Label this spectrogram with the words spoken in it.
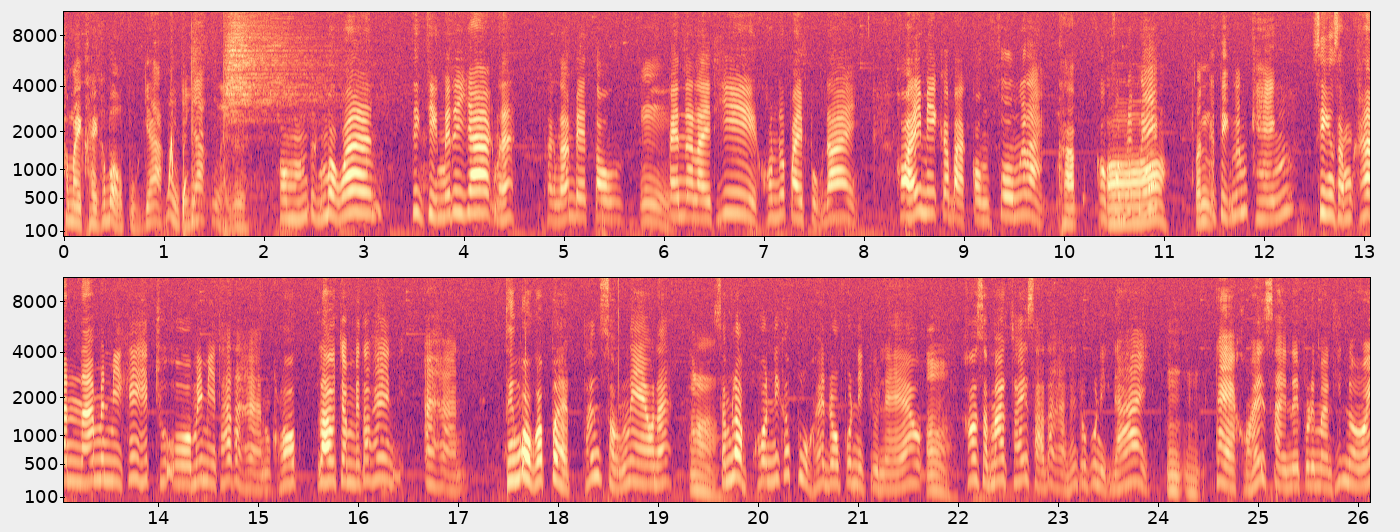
ทำไมใครเขาบอกว่าปลูกยากไม่เห็นจะยากตรงไหนเลย ผมถึงบอกว่าจริงๆ ไม่ได้ยากนะผักน้ำเบตงอืม เป็นอะไรที่คนทั่วไปปลูกได้ ขอให้มีกระบะกล่องโฟมก็ได้ ครับกล่องโฟมเล็ก ๆ เป็น กระติกน้ำแข็ง สิ่งสำคัญนะมันมีแค่ H2O ไม่มีธาตุอาหารครบ เราจำเป็นต้องให้อาหาร ถึงบอกว่าเปิดทั้งสองแนวนะอ่า สำหรับคนที่เขาปลูกไฮโดรโปนิกอยู่แล้ว อ่าเขาสามารถใช้สารอาหารไฮโดรโปนิกได้ อืมอืมแต่ขอให้ใส่ในปริมาณที่น้อย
